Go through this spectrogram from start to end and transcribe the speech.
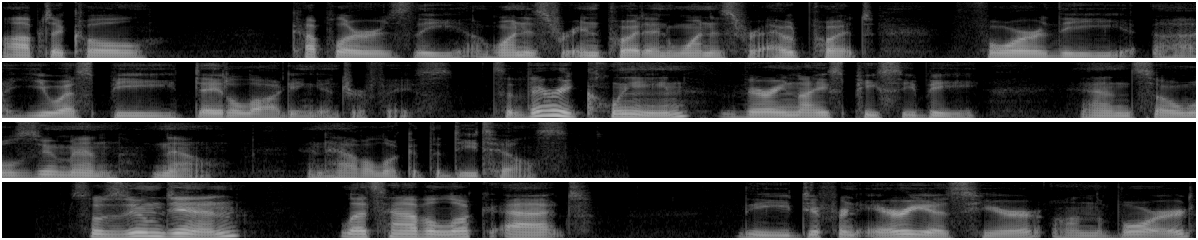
optical couplers. The one is for input and one is for output for the uh, USB data logging interface. It's a very clean, very nice PCB, and so we'll zoom in now and have a look at the details. So zoomed in, let's have a look at the different areas here on the board.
